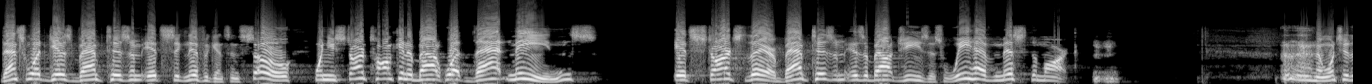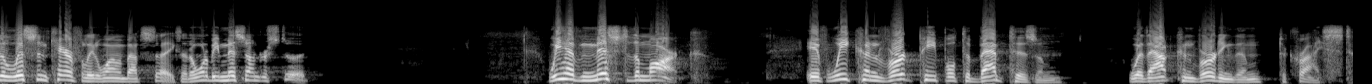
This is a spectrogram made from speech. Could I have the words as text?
That's what gives baptism its significance. And so, when you start talking about what that means, it starts there. Baptism is about Jesus. We have missed the mark. I want you to listen carefully to what I'm about to say, because I don't want to be misunderstood. We have missed the mark if we convert people to baptism without converting them to Christ.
